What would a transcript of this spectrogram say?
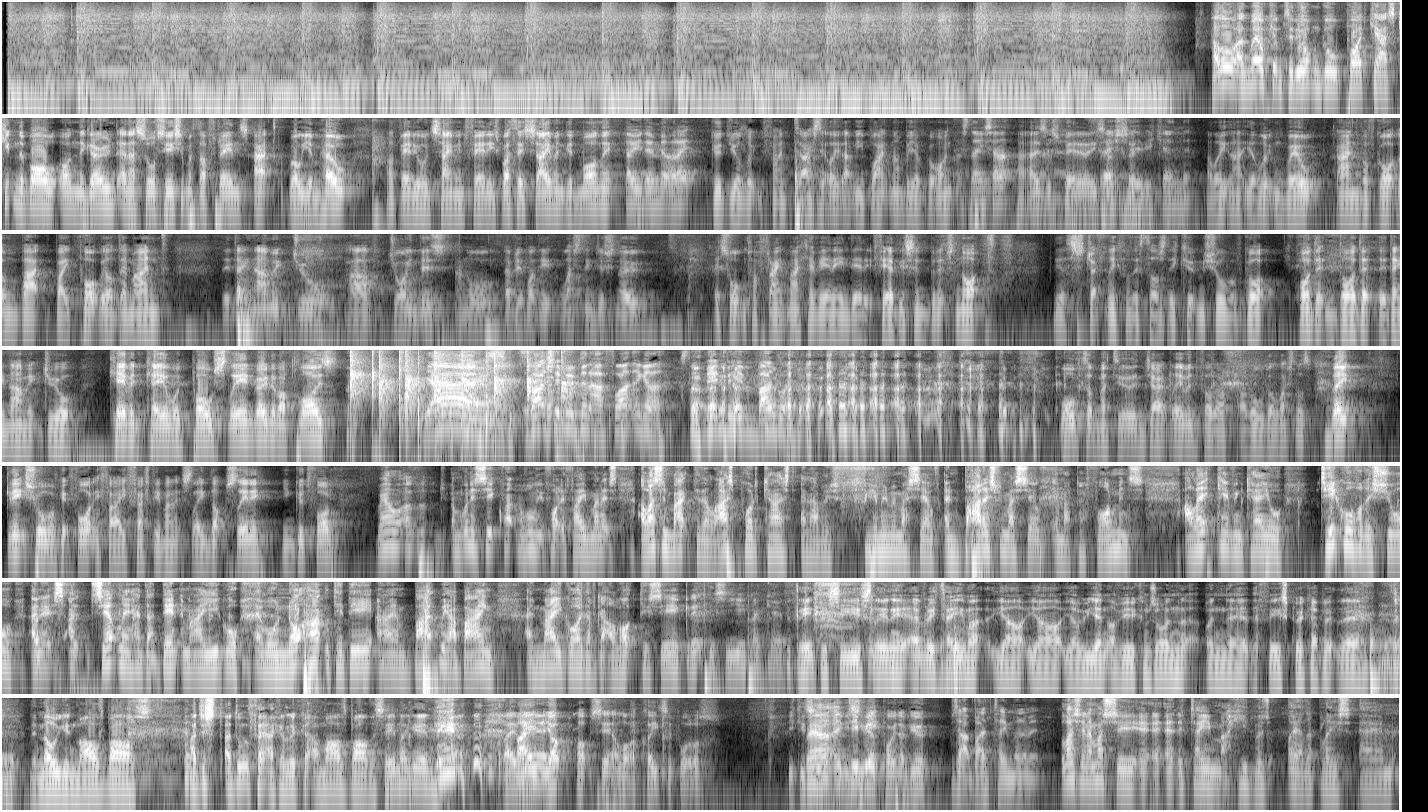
Hello and welcome to the Open Goal podcast, keeping the ball on the ground in association with our friends at William Hill. Our very own Simon Ferry's with us. Simon, good morning. How you doing, mate? All right. Good, you're looking fantastic. I like that wee black number you've got on. That's nice, isn't it? It is, it's Aye, very nice, actually. the weekend. Mate. I like that. You're looking well, and we've got them back by popular demand. The dynamic duo have joined us. I know everybody listening just now is hoping for Frank McAvennie and Derek Ferguson, but it's not. They're strictly for the Thursday Cooking Show. We've got Hoddit and Doddit, the dynamic duo. Kevin Kyle and Paul Slane. Round of applause. Yes. We've actually moved into a flat together. It's like men behaving badly. Walter Matthau and Jack Lemmon for our, our older listeners. Right, great show. We've got 45, 50 minutes lined up. Slaney, you in good form? Well, I- I'm going to say it quick. We've only got 45 minutes. I listened back to the last podcast and I was fuming with myself, embarrassed with myself in my performance. I let Kevin Kyle take over the show and it's it certainly had a dent in my ego. It will not happen today. I am back with a bang and my God, I've got a lot to say. Great to see you, Big Kev. Great to see you, Slaney. Every time uh, your your your wee interview comes on on the, the Facebook about the the million Mars bars, I just I don't think I can look at a Mars bar the same again. By the way, you upset a lot of Clyde supporters. You can Well, see, can you see did their point of view. Was that a bad time, innit, mate? Listen, I must say, at, at the time, my head was all over the place. Um,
